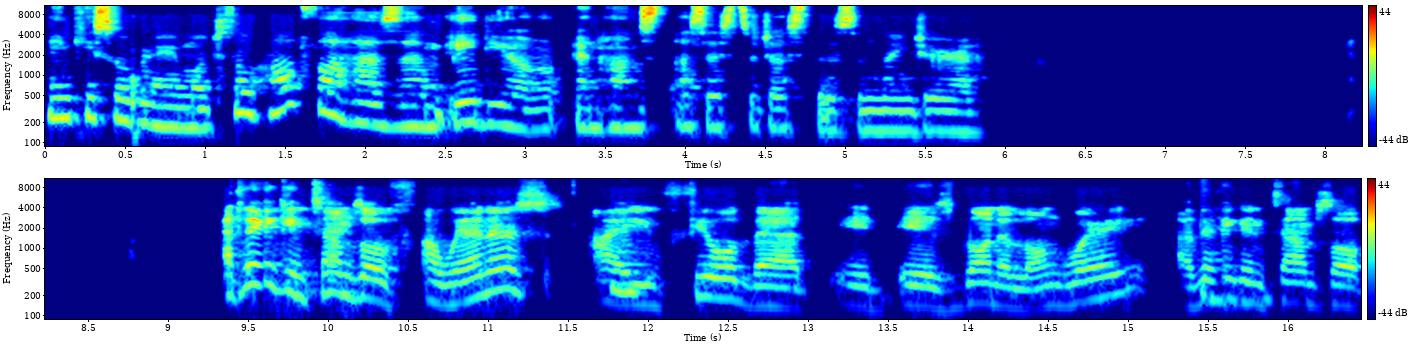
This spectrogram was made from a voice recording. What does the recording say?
Thank you so very much. So, how far has um, ADR enhanced access to justice in Nigeria? I think in terms of awareness, I mm-hmm. feel that it is gone a long way. I think in terms of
